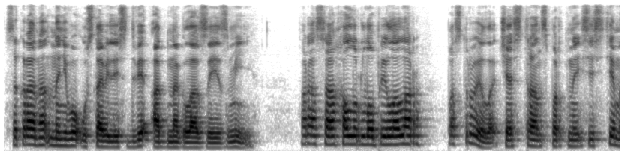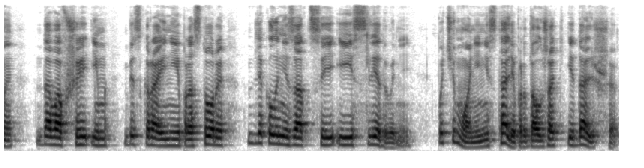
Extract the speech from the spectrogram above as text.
С экрана на него уставились две одноглазые змеи. Раса Халурло-Прилалар построила часть транспортной системы, дававшей им бескрайние просторы для колонизации и исследований. Почему они не стали продолжать и дальше?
